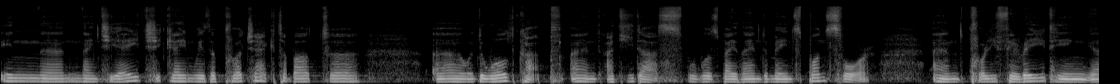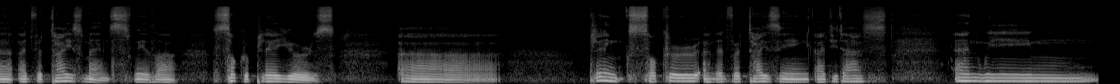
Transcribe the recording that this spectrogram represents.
in uh, 98, she came with a project about uh, uh, the World Cup and Adidas, who was by then the main sponsor, and proliferating uh, advertisements with uh, soccer players uh, playing soccer and advertising Adidas. And we um,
